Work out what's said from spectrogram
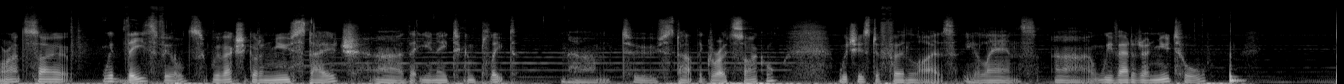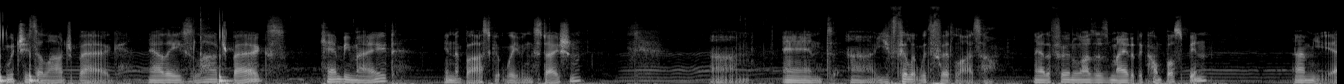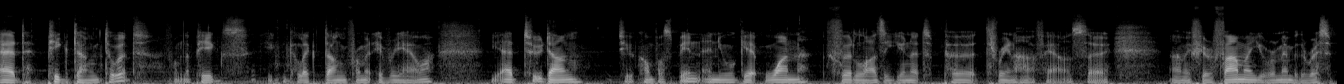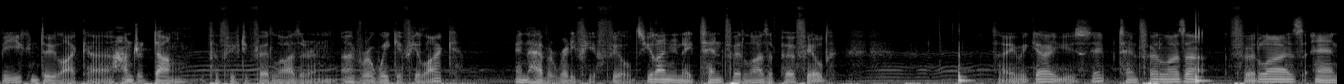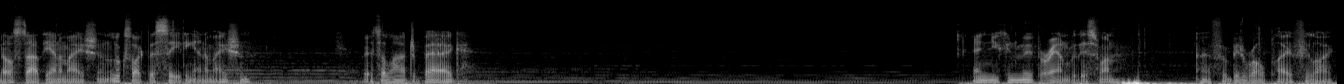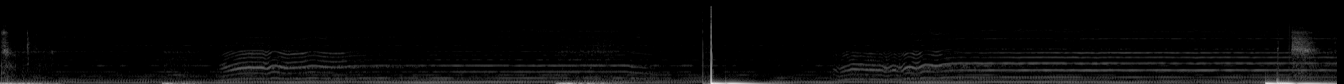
Alright, so with these fields, we've actually got a new stage uh, that you need to complete um, to start the growth cycle, which is to fertilize your lands. Uh, we've added a new tool, which is a large bag. Now these large bags can be made in a basket weaving station, um, and uh, you fill it with fertilizer. Now the fertilizer is made at the compost bin. Um, you add pig dung to it, from the pigs. You can collect dung from it every hour. You add two dung to your compost bin and you will get one fertilizer unit per three and a half hours. So um, if you're a farmer, you'll remember the recipe. You can do like uh, 100 dung for 50 fertilizer and over a week if you like and have it ready for your fields. You'll only need 10 fertilizer per field. So here we go, use yep, 10 fertilizer, fertilize, and I'll start the animation. It looks like the seeding animation, but it's a larger bag. And you can move around with this one uh, for a bit of roleplay if you like.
